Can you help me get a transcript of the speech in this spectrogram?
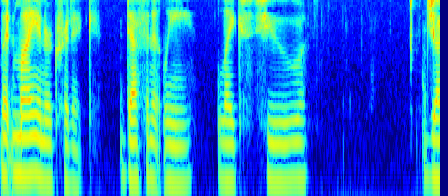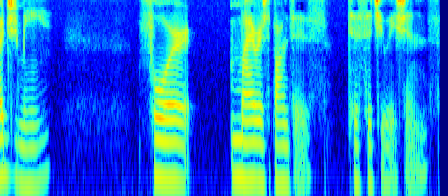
but my inner critic definitely likes to judge me for my responses to situations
